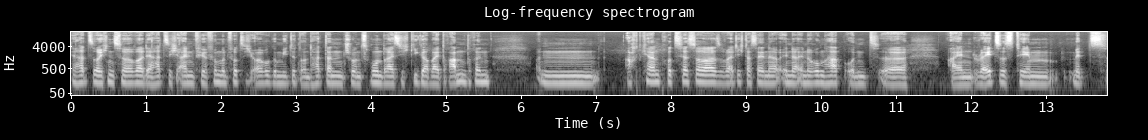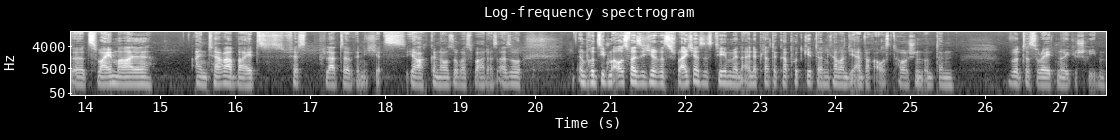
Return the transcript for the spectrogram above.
der hat solchen Server, der hat sich einen für 45 Euro gemietet und hat dann schon 32 GB RAM drin, ein 8-Kern-Prozessor, soweit ich das in, in Erinnerung habe, und äh, ein RAID-System mit äh, zweimal 1 Terabyte Festplatte, wenn ich jetzt, ja, genau sowas war das. Also im Prinzip ein ausfallsicheres Speichersystem. Wenn eine Platte kaputt geht, dann kann man die einfach austauschen und dann wird das RAID neu geschrieben.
